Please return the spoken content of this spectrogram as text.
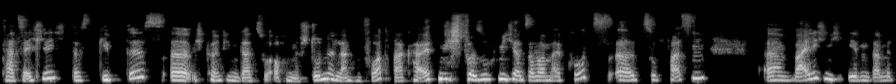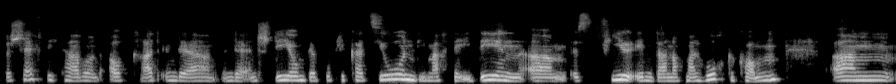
Tatsächlich, das gibt es. Äh, ich könnte Ihnen dazu auch eine Stunde lang einen Vortrag halten. Ich versuche mich jetzt aber mal kurz äh, zu fassen äh, weil ich mich eben damit beschäftigt habe und auch gerade in der, in der Entstehung der Publikation, die Macht der Ideen, ähm, ist viel eben da nochmal hochgekommen, ähm,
